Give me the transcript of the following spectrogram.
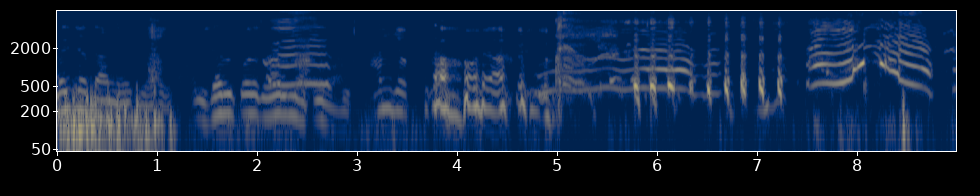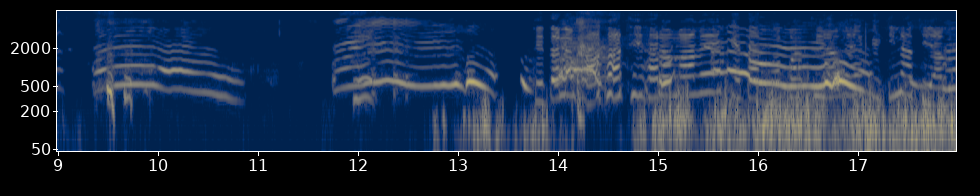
લઈ જતા જરૂર પડે તો જો તે તને ભાભાથી હરામ આવે કે તાર પપ્પાથી આવે કે કિનાથી આવે?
